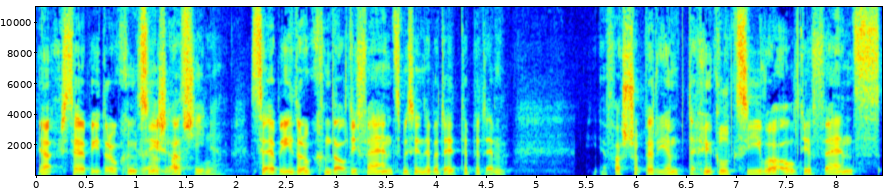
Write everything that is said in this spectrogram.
Ja, ist sehr beeindruckend. Also Maschine. Sehr beeindruckend, all die Fans. Wir sind eben dort bei dem ja, fast schon berühmten Hügel gewesen, wo all die Fans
